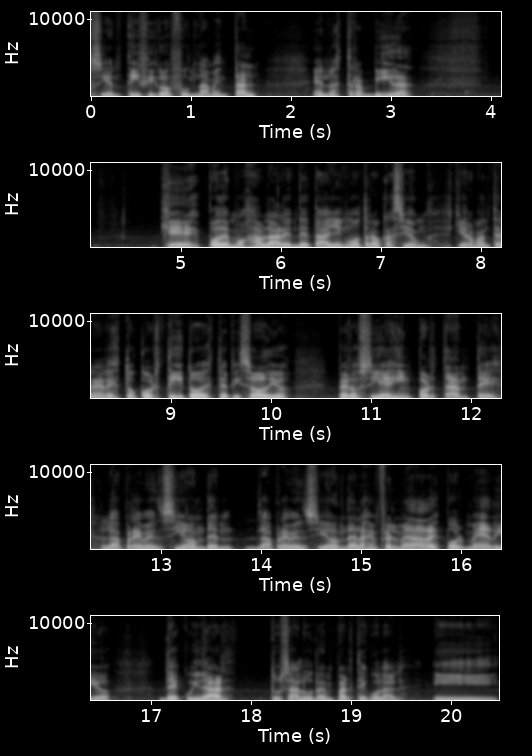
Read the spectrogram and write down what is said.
científico fundamental en nuestras vidas que podemos hablar en detalle en otra ocasión. Quiero mantener esto cortito, este episodio, pero sí es importante la prevención de, la prevención de las enfermedades por medio de cuidar tu salud en particular. Y,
